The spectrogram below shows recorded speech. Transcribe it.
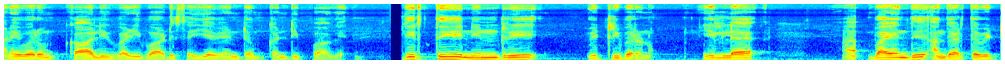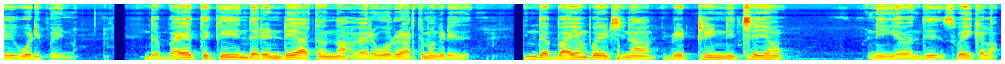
அனைவரும் காளி வழிபாடு செய்ய வேண்டும் கண்டிப்பாக. எதிர்த்து நின்று வெற்றி பெறணும். இல்லை பயந்து அந்த இடத்த விட்டு ஓடி போயிடணும் இந்த பயத்துக்கு இந்த ரெண்டே அர்த்தம்தான் வேறு ஒரு அர்த்தமும் கிடையாது. இந்த பயம் போயிடுச்சுன்னா வெற்றி நிச்சயம் நீங்கள் வந்து சுவைக்கலாம்.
